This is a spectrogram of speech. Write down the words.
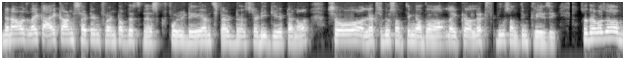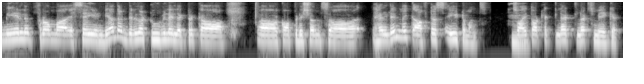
then I was like, I can't sit in front of this desk full day and stud, uh, study gate and all. So uh, let's do something other, like uh, let's do something crazy. So there was a mail from uh, SAE India that there is a two wheeler electric uh, uh, competitions uh, held in like after eight months. So I Hmm. thought like let let's make it.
